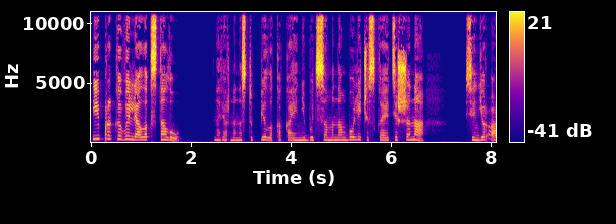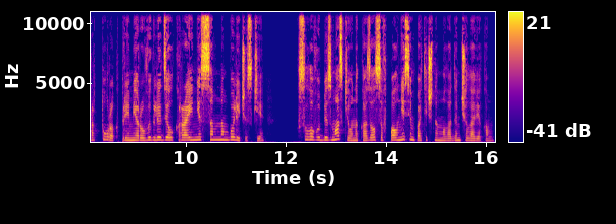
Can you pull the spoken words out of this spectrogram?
и проковыляла к столу. Наверное, наступила какая-нибудь сомнамбулическая тишина. Сеньор Артура, к примеру, выглядел крайне сомнамбулически. К слову, без маски он оказался вполне симпатичным молодым человеком.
